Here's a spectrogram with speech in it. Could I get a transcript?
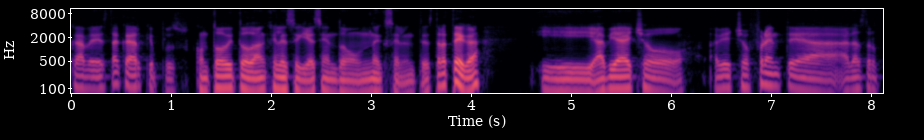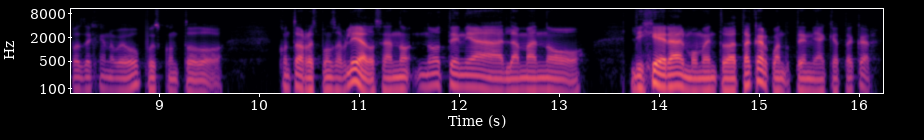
cabe destacar que pues con todo y todo Ángeles seguía siendo un excelente estratega y había hecho, había hecho frente a, las tropas de Genovevo pues con todo con toda responsabilidad, o sea, no, no tenía la mano ligera al momento de atacar cuando tenía que atacar.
